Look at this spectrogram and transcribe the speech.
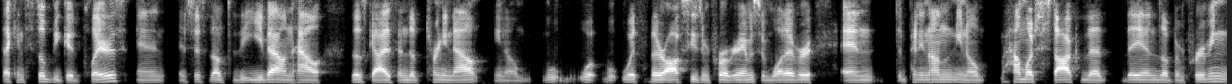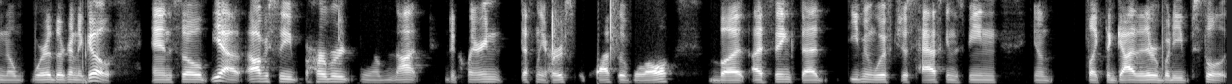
that can still be good players, and it's just up to the eval and how those guys end up turning out. You know, w- w- with their offseason programs and whatever, and depending on you know how much stock that they end up improving, you know where they're going to go. And so, yeah, obviously Herbert, you know, not declaring definitely hurts the class overall. But I think that even with just Haskins being, you know, like the guy that everybody still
